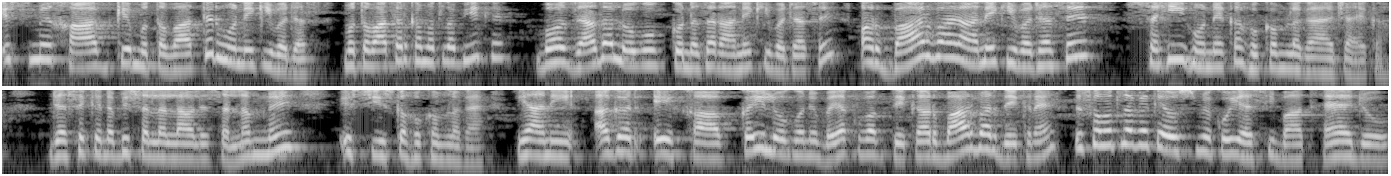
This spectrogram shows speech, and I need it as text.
اس میں خواب کے متواتر ہونے کی وجہ سے، متواتر کا مطلب یہ کہ بہت زیادہ لوگوں کو نظر آنے کی وجہ سے اور بار بار آنے کی وجہ سے صحیح ہونے کا حکم لگایا جائے گا۔ جیسے کہ نبی صلی اللہ علیہ وسلم نے اس چیز کا حکم لگایا۔ یعنی اگر ایک خواب کئی لوگوں نے بیک وقت دیکھا اور بار بار دیکھ رہے ہیں، اس کا مطلب ہے کہ اس میں کوئی ایسی بات ہے جو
